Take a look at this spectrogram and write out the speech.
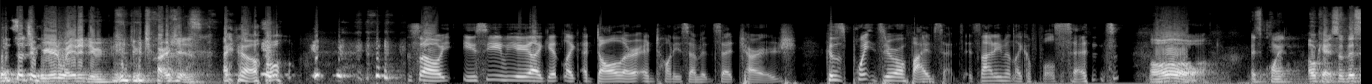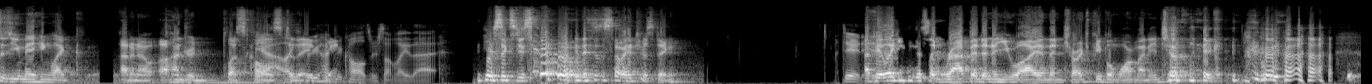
that's such a weird way to do do charges. I know. so you see me like get like a dollar and twenty seven cent charge because it's 0.05 cents. It's not even like a full cent. Oh, it's point. Okay, so this is you making like I don't know, hundred plus calls yeah, to like the three hundred API. calls or something like that. Cents. Wait, this is so interesting. Dude, I feel like you can just like wrap it in a UI and then charge people more money to like.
